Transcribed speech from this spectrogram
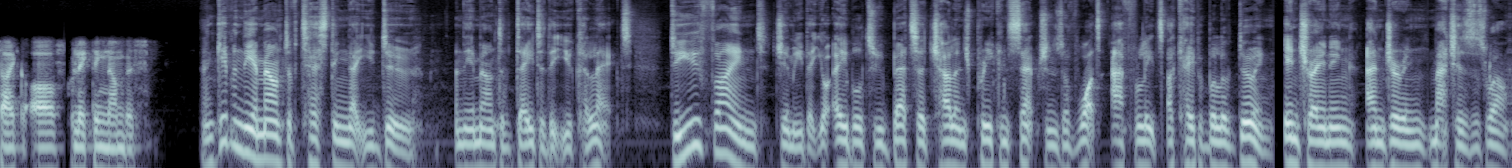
sake of collecting numbers. And given the amount of testing that you do and the amount of data that you collect, do you find, Jimmy, that you're able to better challenge preconceptions of what athletes are capable of doing in training and during matches as well?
